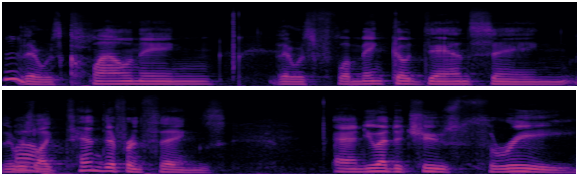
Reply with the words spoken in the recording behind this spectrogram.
Hmm. there was clowning, there was flamenco dancing. There was like ten different things, and you had to choose three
